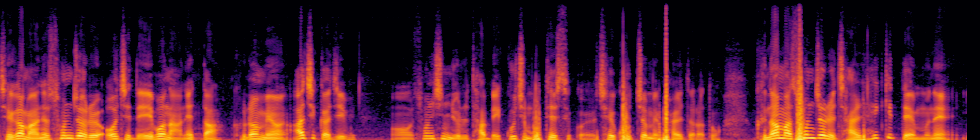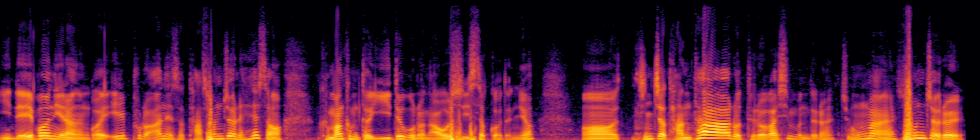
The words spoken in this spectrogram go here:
제가 만약 손절을 어제 네 번 안 했다 그러면 아직까지 어, 손신율을 다 메꾸지 못했을 거예요. 최고점에 팔더라도 그나마 손절을 잘 했기 때문에 이네 번이라는 거에 1% 안에서 다 손절을 해서 그만큼 더 이득으로 나올 수 있었거든요. 어 진짜 단타로 들어가신 분들은 정말 손절을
